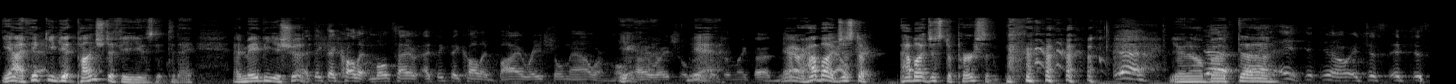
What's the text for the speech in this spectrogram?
Yeah, I think you'd get punched if you used it today, and maybe you should. I think they call it multi. I think they call it biracial now or Yeah. multiracial or Yeah. something like that. Yeah, or how about Yeah, just okay. a how about just a person? yeah. you know, Yeah, but I uh, mean, it- you know, it just, it just,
